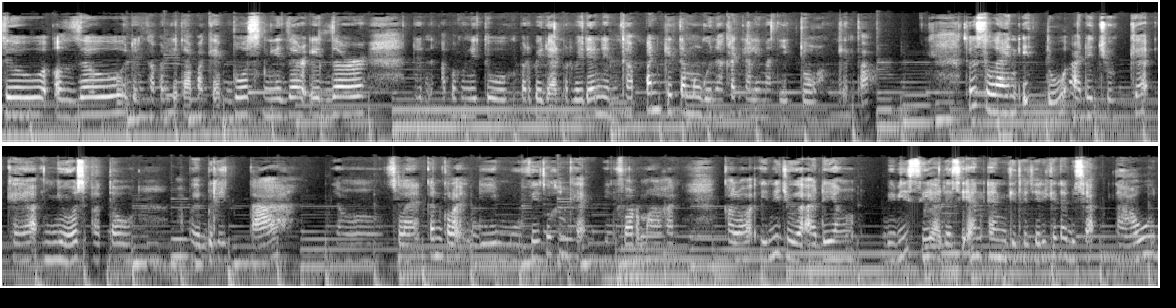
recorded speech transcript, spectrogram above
though although dan kapan kita pakai both neither either dan apa pun itu perbedaan-perbedaan dan kapan kita menggunakan kalimat itu gitu. Terus selain itu ada juga kayak news atau apa ya, berita yang selain kan kalau di movie itu kan kayak informal kan. Kalau ini juga ada yang BBC ada CNN gitu. Jadi kita bisa tahu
